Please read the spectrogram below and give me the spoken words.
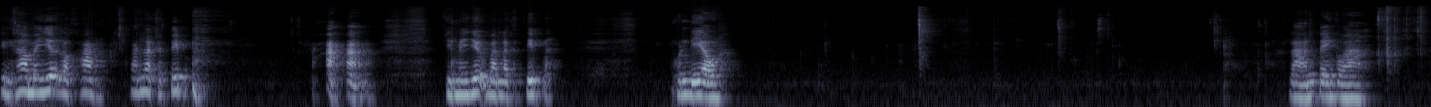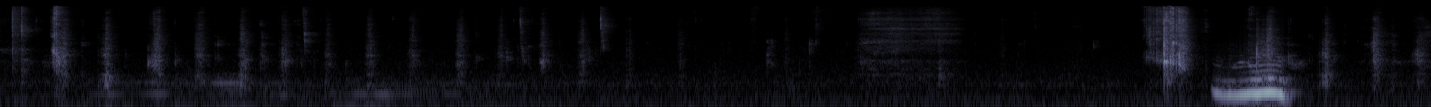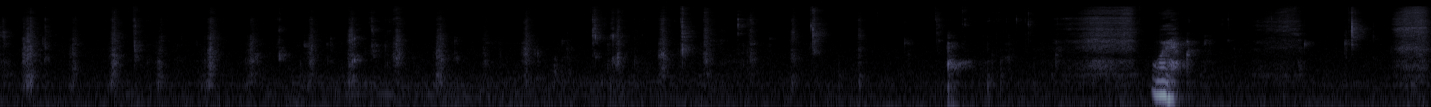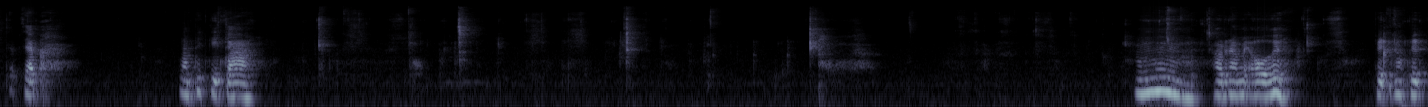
กินข้าวไม่เยอะหรอกค่ะ วันละกระติบ กินไม่เยอะวันละกระติบคนเดียวหลานแตงกวาอืม โอ้ยแซ่บๆน้ำพริกตีกาอืมเอาราเม่เอาเฮ้ยเผ็ดครับเผ็ด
